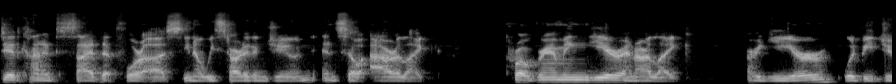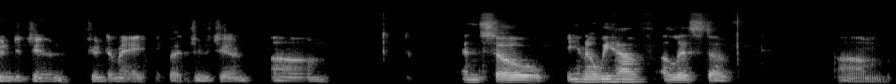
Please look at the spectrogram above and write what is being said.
did kind of decide that for us, you know, we started in June, and so our like programming year and our like our year would be June to June, June to May, but June to June. Um, and so you know we have a list of um,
